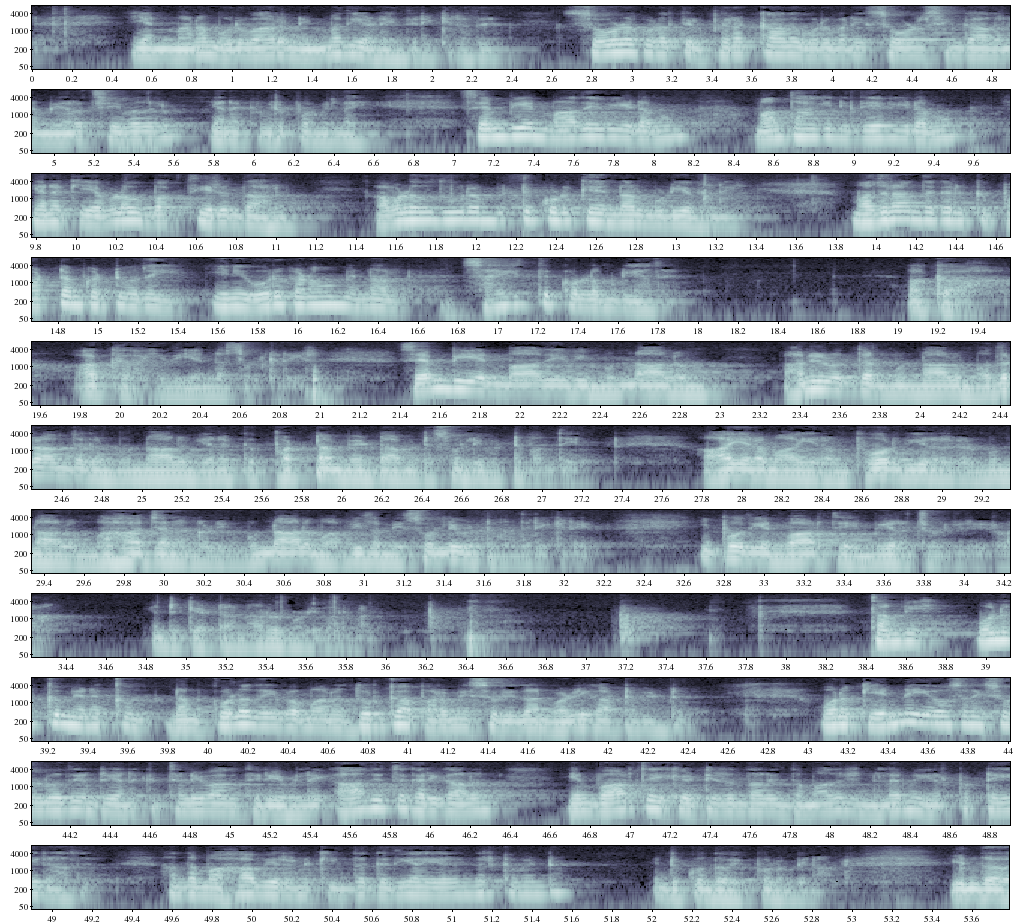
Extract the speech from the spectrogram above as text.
என் மனம் ஒருவாறு நிம்மதி அடைந்திருக்கிறது. சோழ குலத்தில் பிறக்காத ஒருவரை சோழ சிங்காதனம் ஏறச் செய்வதிலும் எனக்கு விருப்பமில்லை. செம்பியன் மாதேவியிடமும் மந்தாகினி தேவியிடமும் எனக்கு எவ்வளவு பக்தி இருந்தாலும் அவ்வளவு தூரம் விட்டுக் கொடுக்க என்னால் முடியவில்லை. மதுராந்தகருக்கு பட்டம் கட்டுவதை இனி ஒரு கணமும் என்னால் சகித்து கொள்ள முடியாது. அக்கா அக்கா இது என்ன சொல்கிறீர்? செம்பியன் மாதேவி முன்னாலும் அனிருத்தர் முன்னாலும் மதுராந்தகன் முன்னாலும் எனக்கு பட்டம் வேண்டாம் என்று சொல்லிவிட்டு வந்தேன். ஆயிரம் ஆயிரம் போர் வீரர்கள் முன்னாலும் மகாஜனங்களின் முன்னாலும் அவ்விதமே சொல்லிவிட்டு வந்திருக்கிறேன். இப்போது என் வார்த்தையை மீறச் சொல்கிறீர்களா? என்று கேட்டான் அருள்மொழிவர்மன். தம்பி உனக்கும் எனக்கும் நம் குலதெய்வமான துர்கா பரமேஸ்வரி தான் வழிகாட்ட வேண்டும். உனக்கு என்ன யோசனை சொல்வது என்று எனக்கு தெளிவாக தெரியவில்லை. ஆதித்த கரிகாலன் என் வார்த்தையை கேட்டிருந்தால் இந்த மாதிரி நிலைமை ஏற்பட்டே இராது. அந்த மகாவீரனுக்கு இந்த கதியாக இருந்திருக்க வேண்டும்? என்று குந்தவை புலம்பினான் இந்த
